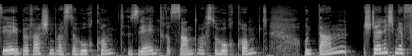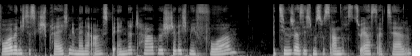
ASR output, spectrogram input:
sehr überraschend, was da hochkommt, sehr interessant, was da hochkommt. Und dann stelle ich mir vor, wenn ich das Gespräch mit meiner Angst beendet habe, stelle ich mir vor, beziehungsweise ich muss was anderes zuerst erzählen.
